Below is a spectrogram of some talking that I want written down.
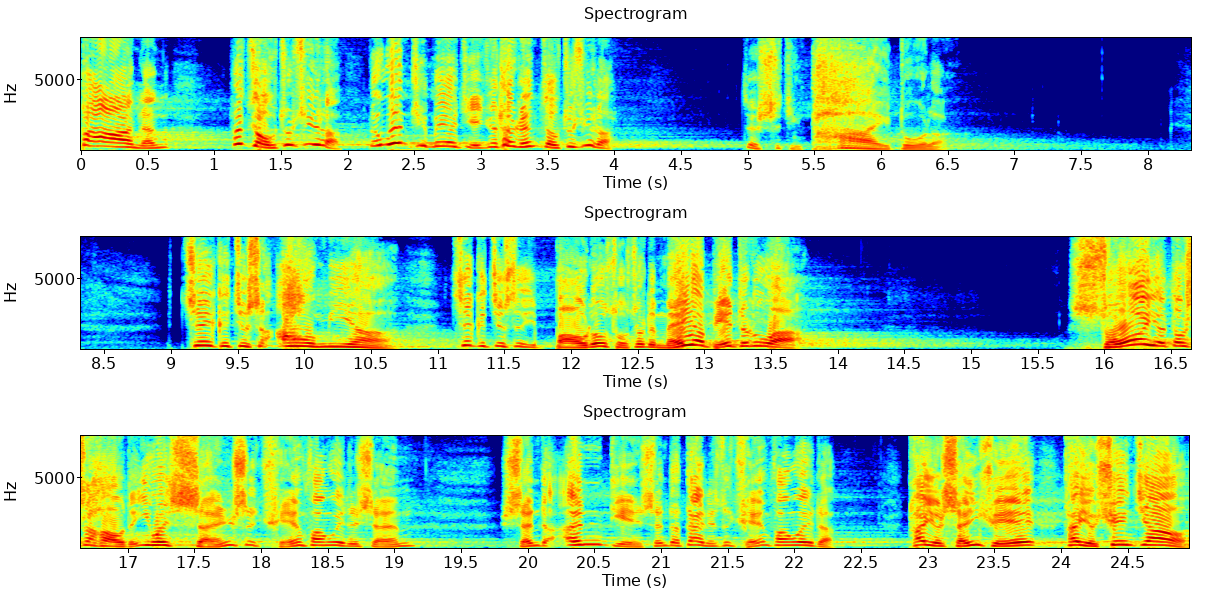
大能，他走出去了，那问题没有解决，他人走出去了，这事情太多了。这个就是奥秘啊！这个就是保罗所说的没有别的路啊！所有都是好的，因为神是全方位的神，神的恩典、神的带领是全方位的。他有神学，他有宣教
